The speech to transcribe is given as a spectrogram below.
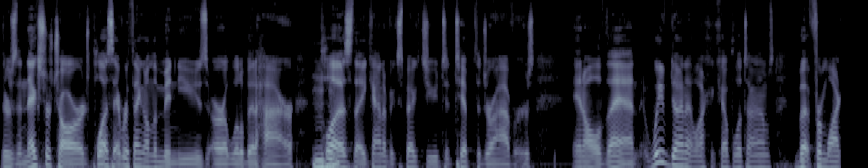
there's an extra charge plus everything on the menus are a little bit higher mm-hmm. plus they kind of expect you to tip the drivers and all of that. We've done it like a couple of times but from like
